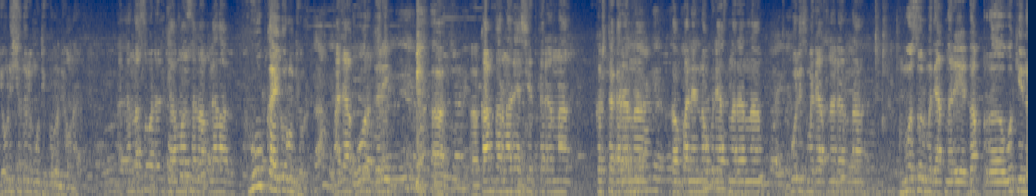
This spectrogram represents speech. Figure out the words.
एवढी शिदोरी मोठी करून ठेवणार त्यांना असं वाटेल की ह्या माणसानं आपल्याला खूप काही करून ठेवलं. माझ्या गोर गरीब काम करणाऱ्या शेतकऱ्यांना कष्टकऱ्यांना कंपन्या नोकरी असणाऱ्यांना पोलीसमध्ये असणाऱ्यांना महसूलमध्ये असणारे डॉक्टर वकील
